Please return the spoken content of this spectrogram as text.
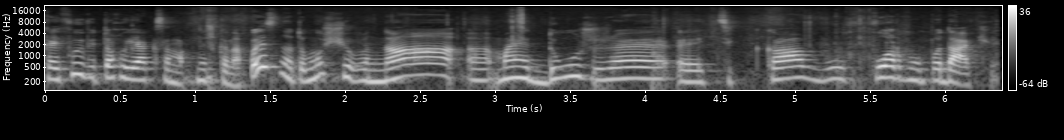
кайфую від того, як сама книжка написана, тому що вона е, має дуже е, цікаву форму подачі.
